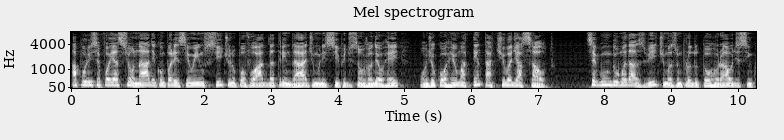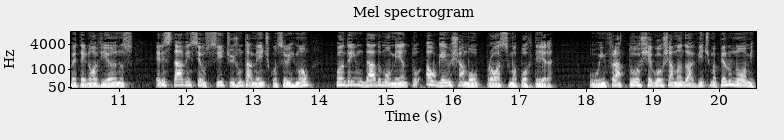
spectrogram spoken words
a polícia foi acionada e compareceu em um sítio no povoado da Trindade, município de São João del Rei, onde ocorreu uma tentativa de assalto. Segundo uma das vítimas, um produtor rural de 59 anos, ele estava em seu sítio juntamente com seu irmão quando, em um dado momento, alguém o chamou próximo à porteira. O infrator chegou chamando a vítima pelo nome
